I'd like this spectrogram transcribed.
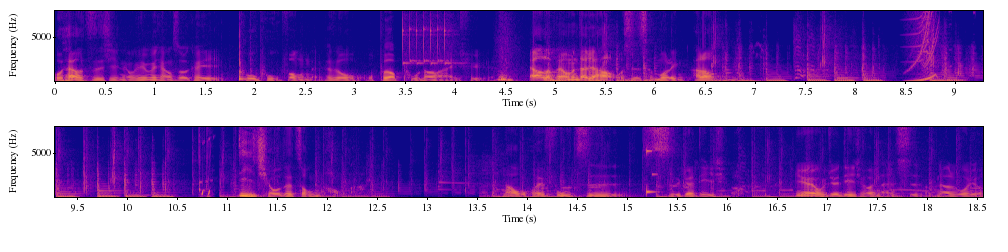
我太有自信了，我原本想说可以普普风的，可是我我不知道普到哪里去了。L 的朋友们，大家好，我是陈柏霖，Hello。地球的总统啊，那我会复制十个地球，因为我觉得地球很难事嘛。那如果有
